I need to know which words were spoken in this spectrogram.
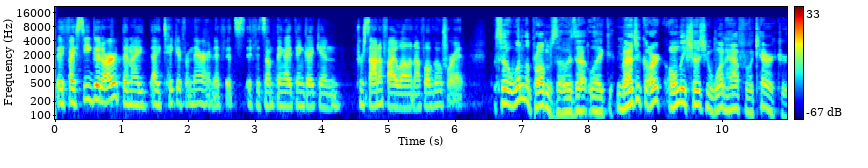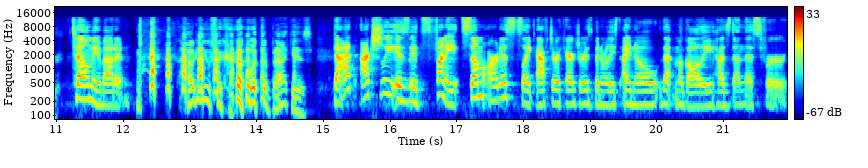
if I see good art, then I, I take it from there. And if it's if it's something I think I can personify well enough, I'll go for it. So one of the problems though is that like magic art only shows you one half of a character. Tell me about it. How do you figure out what the back is? That actually is it's funny. Some artists like after a character has been released, I know that Magali has done this for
